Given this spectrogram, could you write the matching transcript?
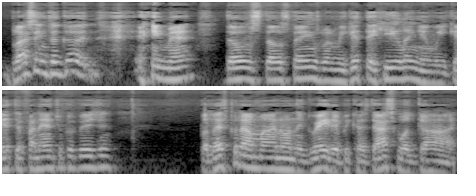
blessings are good, amen. Those those things when we get the healing and we get the financial provision, but let's put our mind on the greater because that's what God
